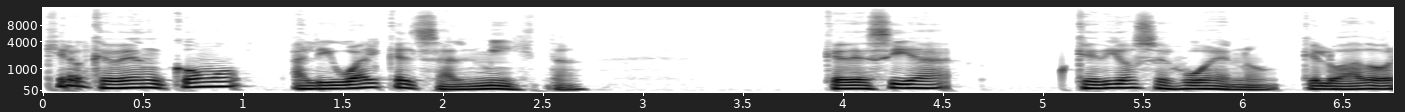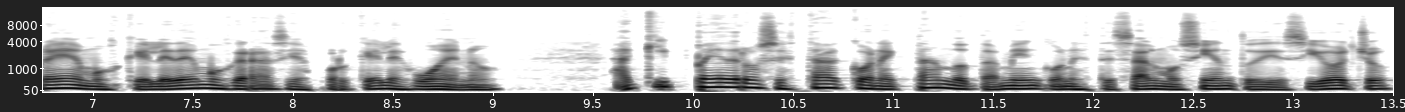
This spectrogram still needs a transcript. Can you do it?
quiero que vean cómo, al igual que el salmista, que decía que Dios es bueno, que lo adoremos, que le demos gracias porque Él es bueno, aquí Pedro se está conectando también con este Salmo 118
